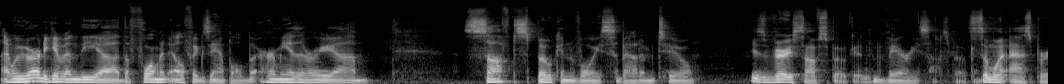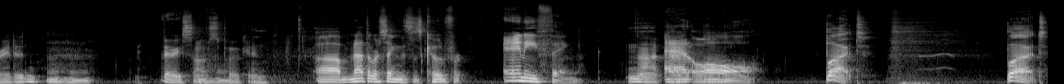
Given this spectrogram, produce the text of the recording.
And we've already given the uh, the foreman elf example, but Hermie has a very um soft spoken voice about him too. He's very soft spoken. Very soft spoken. somewhat aspirated, very soft spoken. Um, not that we're saying this is code for anything Not at, all. But, but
